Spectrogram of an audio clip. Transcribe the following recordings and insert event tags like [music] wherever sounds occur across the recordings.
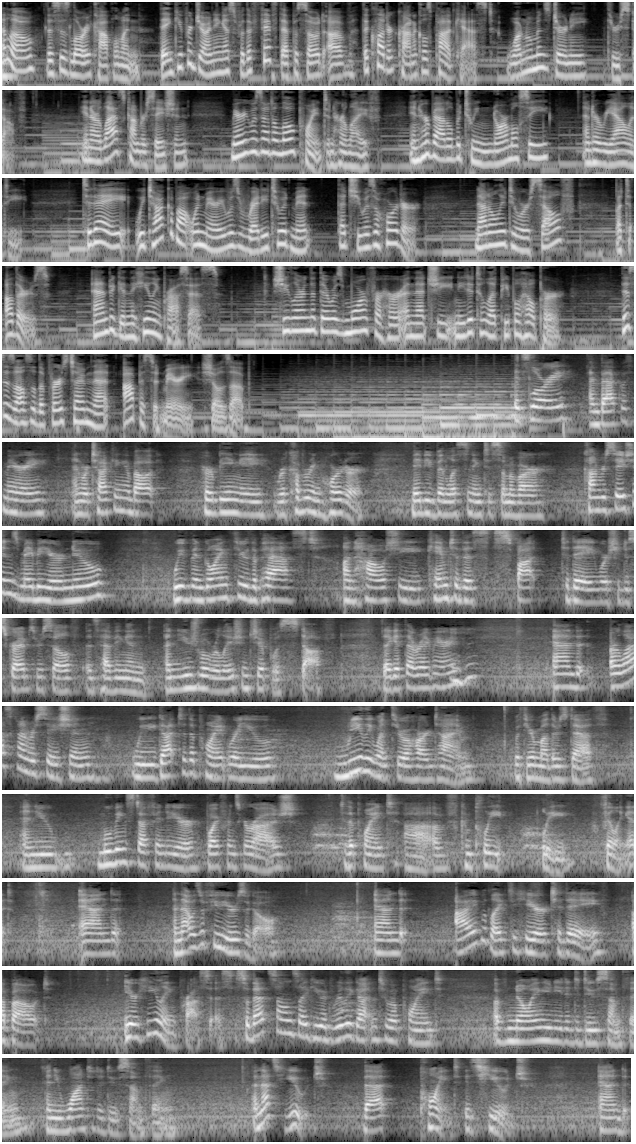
Hello, this is Lori Koppelman. Thank you for joining us for the fifth episode of the Clutter Chronicles podcast One Woman's Journey Through Stuff. In our last conversation, Mary was at a low point in her life, in her battle between normalcy and her reality. Today, we talk about when Mary was ready to admit that she was a hoarder, not only to herself, but to others, and begin the healing process. She learned that there was more for her and that she needed to let people help her. This is also the first time that opposite Mary shows up. It's Lori. I'm back with Mary, and we're talking about her being a recovering hoarder. Maybe you've been listening to some of our conversations, maybe you're new. We've been going through the past on how she came to this spot today where she describes herself as having an unusual relationship with stuff. Did I get that right, Mary? Mm-hmm. And our last conversation, we got to the point where you really went through a hard time with your mother's death and you moving stuff into your boyfriend's garage to the point uh, of completely filling it. And and that was a few years ago. And I would like to hear today about your healing process. So that sounds like you had really gotten to a point of knowing you needed to do something and you wanted to do something. And that's huge. That point is huge. And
